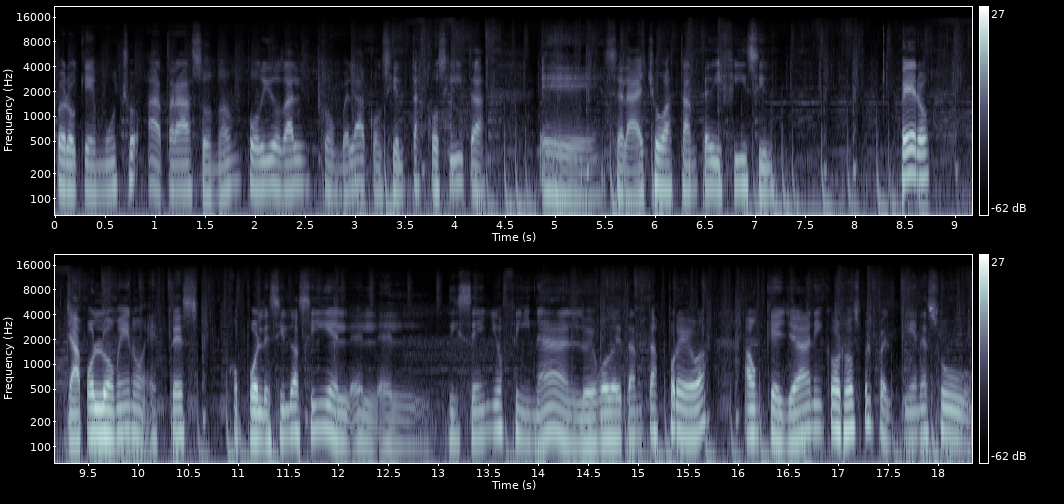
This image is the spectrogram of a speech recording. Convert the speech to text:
pero que mucho atraso. No han podido dar con, ¿verdad? con ciertas cositas eh, se la ha hecho bastante difícil. Pero ya por lo menos este es, por decirlo así, el, diseño final luego de tantas pruebas. Aunque ya Nico Rosberg tiene su,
